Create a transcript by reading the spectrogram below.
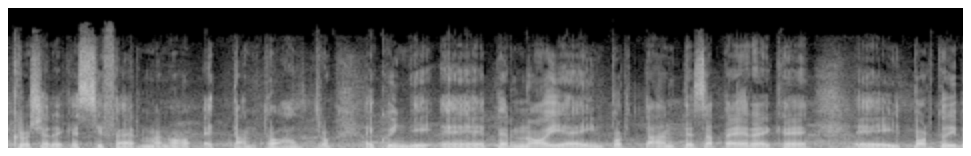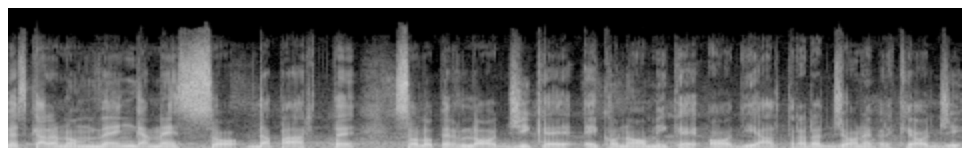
crociere che si fermano e tanto altro. E quindi eh, per noi è importante sapere che eh, il porto di Pescara non venga messo da parte solo per logiche economiche o di altra ragione perché oggi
